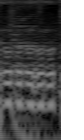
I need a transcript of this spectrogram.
Uh...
